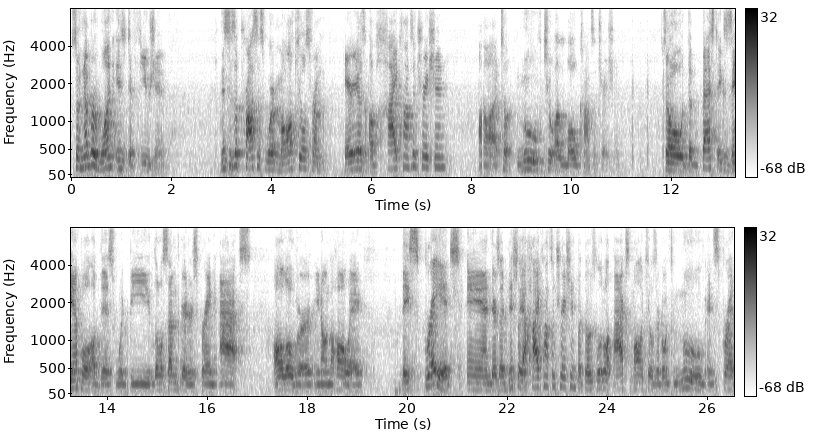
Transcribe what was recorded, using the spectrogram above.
So number one is diffusion. This is a process where molecules from areas of high concentration uh, to move to a low concentration. So the best example of this would be little seventh graders spraying Axe all over, you know, in the hallway. They spray it, and there's initially a high concentration, but those little Axe molecules are going to move and spread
